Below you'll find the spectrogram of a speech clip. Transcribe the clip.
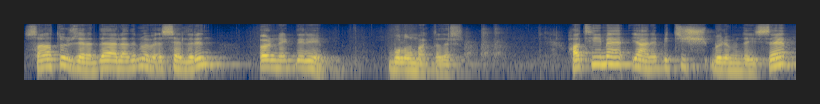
sanatı üzerine değerlendirme ve eserlerin örnekleri bulunmaktadır. Hatime yani bitiş bölümünde ise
